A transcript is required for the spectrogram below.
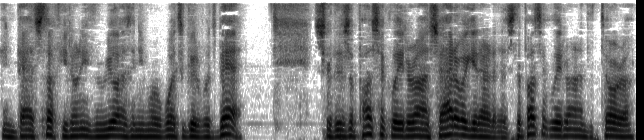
in bad stuff you don't even realize anymore what's good, what's bad. So there's a pasuk later on. So how do I get out of this? The pasuk later on in the Torah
